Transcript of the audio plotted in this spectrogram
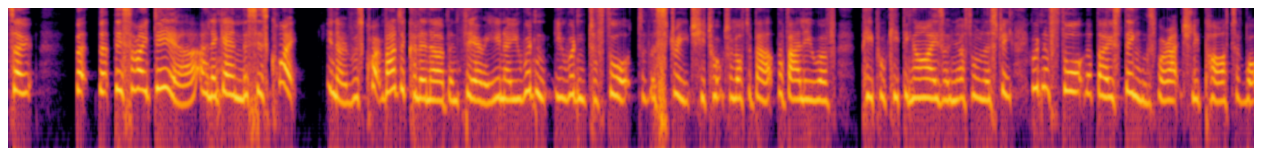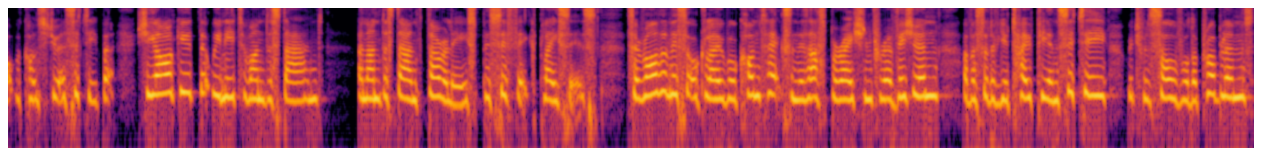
So, but, but this idea, and again, this is quite you know, it was quite radical in urban theory. You know, you wouldn't, you wouldn't have thought that the street, she talked a lot about the value of people keeping eyes on us on the street. You wouldn't have thought that those things were actually part of what would constitute a city. But she argued that we need to understand and understand thoroughly specific places. So rather than this sort of global context and this aspiration for a vision of a sort of utopian city which would solve all the problems,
